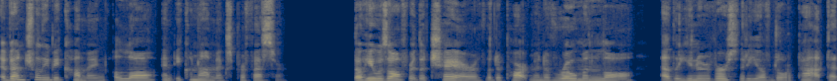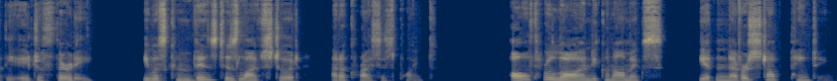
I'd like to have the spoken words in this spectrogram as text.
eventually becoming a law and economics professor. Though he was offered the chair of the Department of Roman Law at the University of Dorpat at the age of 30, he was convinced his life stood at a crisis point. All through law and economics, he had never stopped painting,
